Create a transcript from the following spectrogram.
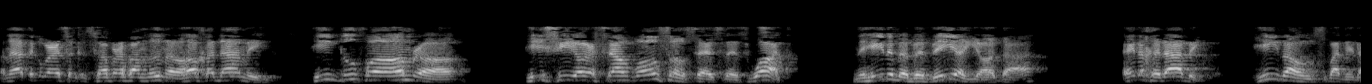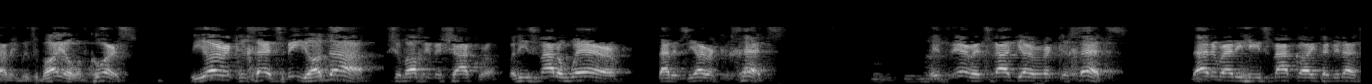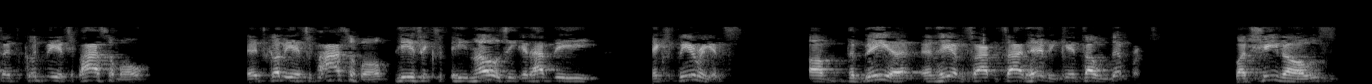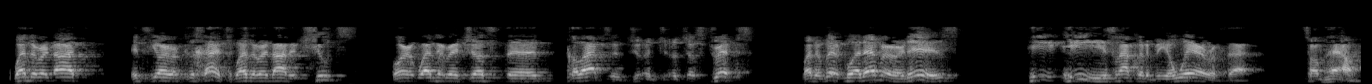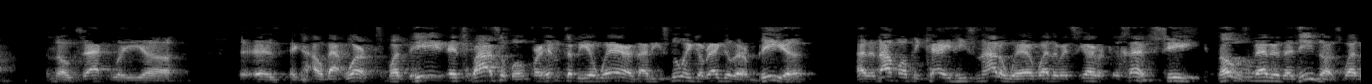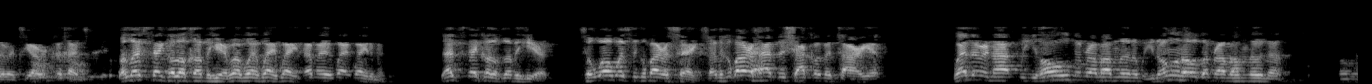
And that the Gemara says, Kasavar Hamnuna, Hachadami. He gufa amra. He, she herself also says this. What? Nehida bebebiya yada. Eina chadabi. He knows what he was vile, of course. But he's not aware that it's Yarek Kachetz. It's there, it's not Yarek Kachetz. That already he's not going to be that. So it could be, it's possible. It's could be, it's possible. He's, he knows he can have the experience of the beer and him side by side him. He can't tell the difference. But she knows whether or not it's Yarek Kachetz, whether or not it shoots or whether it just uh, collapses, it just drips. But it, whatever it is, he he is not going to be aware of that somehow. I don't know exactly uh, how that works, but he it's possible for him to be aware that he's doing a regular bia. And an Amal he's not aware whether it's Yerek Kachetz. She knows better than he does whether it's Yerek Kachetz. But let's take a look over here. Wait, wait, wait, wait, wait, wait a minute. Let's take a look over here. So what was the Gemara saying? So the Gemara had the Shakal Nataria, whether or not we hold the Rav Hamnuna, we don't hold the Rav Hamnuna.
